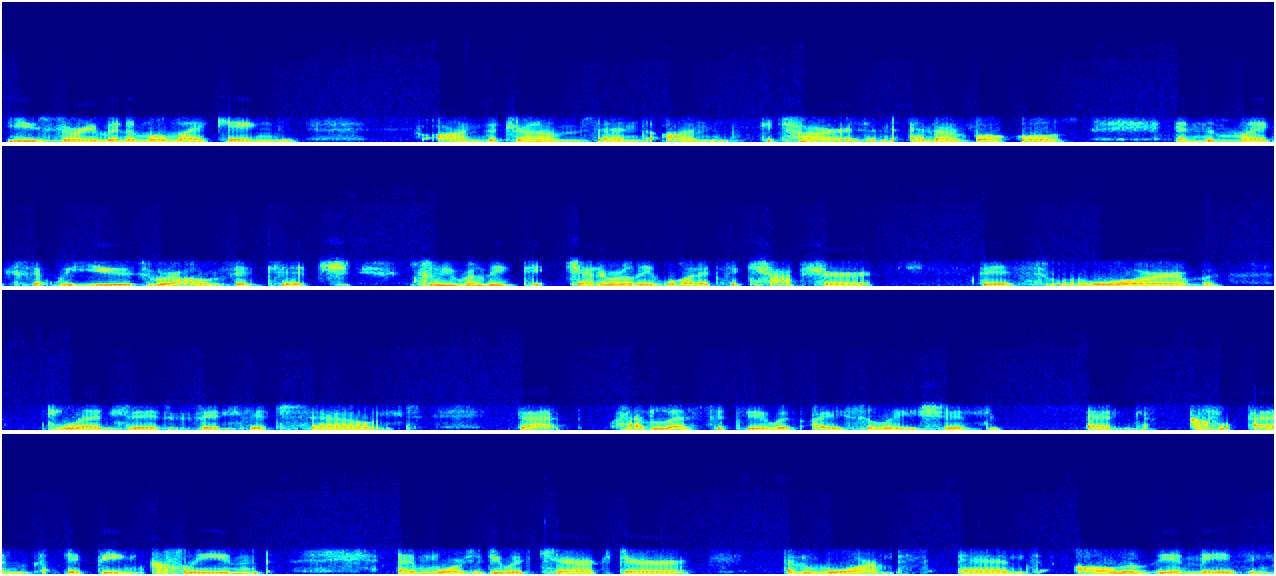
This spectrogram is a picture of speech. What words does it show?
used very minimal miking on the drums and on guitars and, and on vocals. And the mics that we used were all vintage. So we really generally wanted to capture this warm, blended vintage sound that had less to do with isolation and and it being clean, and more to do with character and warmth and all of the amazing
